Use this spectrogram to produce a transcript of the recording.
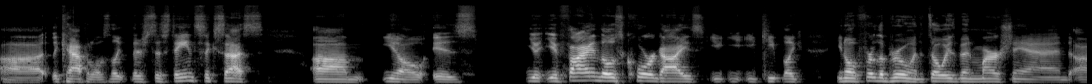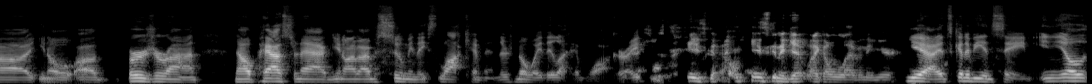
uh, the Capitals, like their sustained success, um, you know, is you, you find those core guys. You, you, you keep like you know for the Bruins, it's always been Marchand, uh, you know, uh, Bergeron. Now Pastrnak, you know, I'm, I'm, assuming they lock him in. There's no way they let him walk, right? He's, he's gonna he's gonna get like 11 a year. Yeah, it's gonna be insane. And, you know,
